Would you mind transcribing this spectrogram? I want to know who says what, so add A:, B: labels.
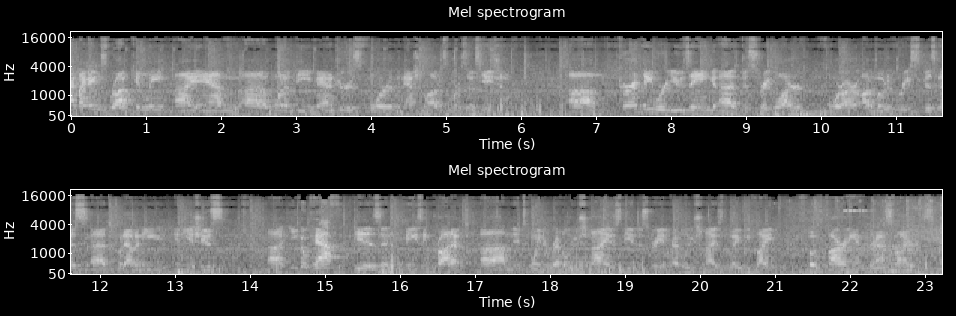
A: Hi, my name is Rob Kinley. I am uh, one of the managers for the National Autosport Association. Um, currently, we're using uh, just straight water for our automotive race business uh, to put out any any issues. Uh, is an amazing product. Um, it's going to revolutionize the industry and revolutionize the way we fight both car and grass fires.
